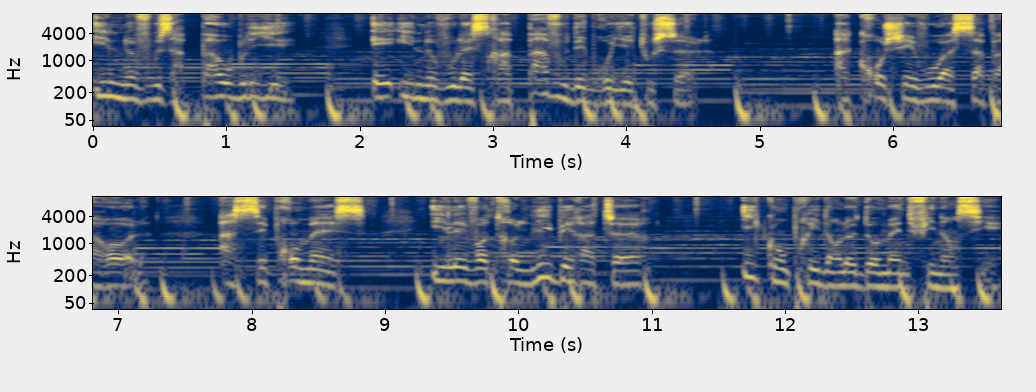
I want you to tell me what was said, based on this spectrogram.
Il ne vous a pas oublié et il ne vous laissera pas vous débrouiller tout seul. Accrochez-vous à sa parole, à ses promesses. Il est votre libérateur, y compris dans le domaine financier.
